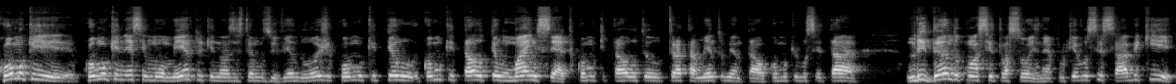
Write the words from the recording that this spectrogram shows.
como que como que nesse momento que nós estamos vivendo hoje, como que teu como que está o teu mindset, como que está o teu tratamento mental, como que você está lidando com as situações, né? Porque você sabe que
